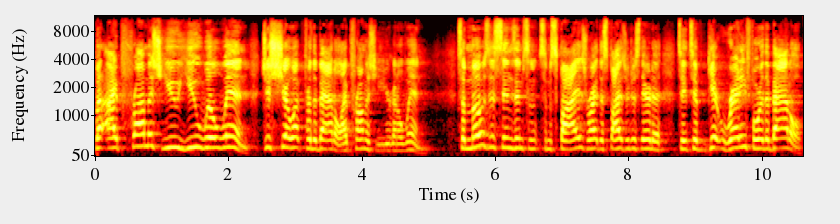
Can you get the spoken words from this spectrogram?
but I promise you, you will win. Just show up for the battle. I promise you, you're going to win. So Moses sends him some, some spies, right? The spies are just there to, to, to get ready for the battle.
